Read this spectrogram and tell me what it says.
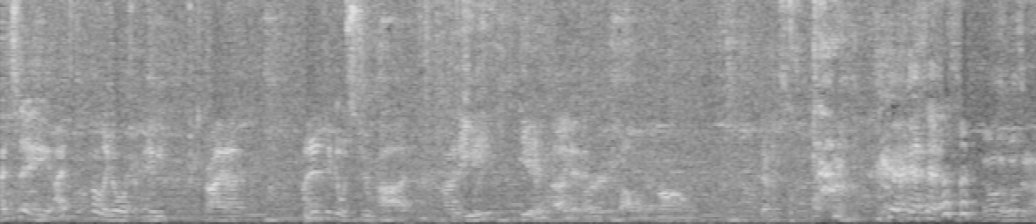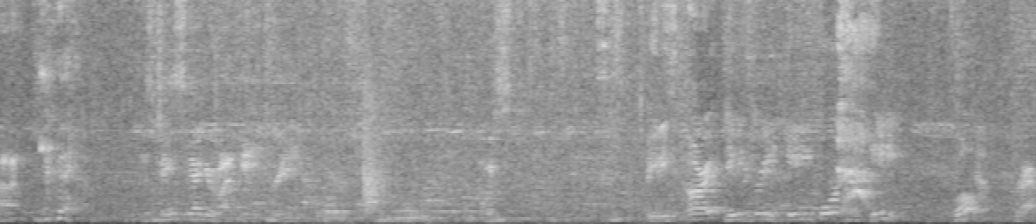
I'd say I'd probably go with an eight. I, uh, I didn't think it was too hot. An 80? Yeah. I get it. Um, No, that wasn't hot. It's tasty. I give about 83 or moist. 80, all right, 83, 84, 80. Well, crap.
